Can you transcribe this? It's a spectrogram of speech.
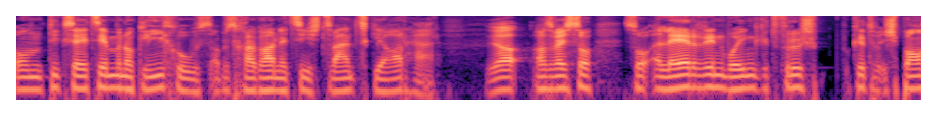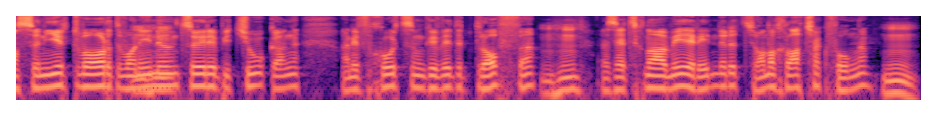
Und die jetzt immer noch gleich aus. Aber es kann gar nicht sein, es ist 20 Jahre her. Ja, Also weißt du, so, so eine Lehrerin, die irgendwie frisch ist pensioniert wurde, als ich Mhm. nicht mehr zu ihr in die Schule gegangen habe ich vor kurzem wieder getroffen. mhm. Das hat sich noch an mich erinnert, sie hat auch noch Klatschen gefunden. Hm.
